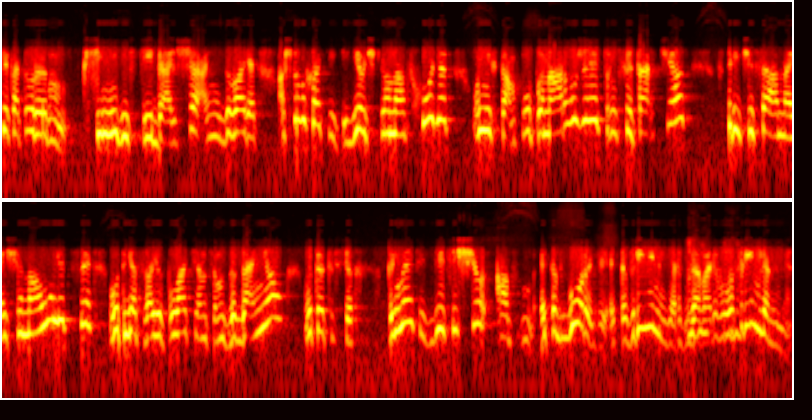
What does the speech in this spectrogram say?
те, которые к 70 и дальше, они говорят, а что вы хотите? Девочки у нас ходят, у них там попа наружу, трусы торчат, в три часа она еще на улице, вот я свое полотенцем загонял, вот это все. Понимаете, здесь еще, а это в городе, это в Риме, я разговаривала mm-hmm. с римлянами.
